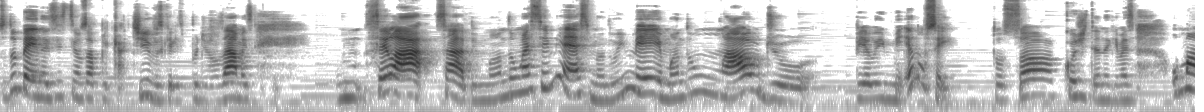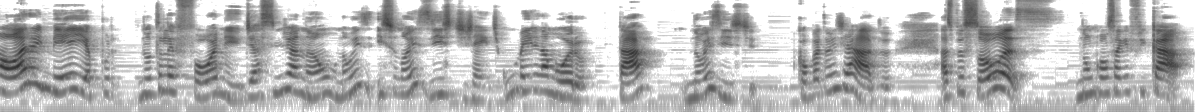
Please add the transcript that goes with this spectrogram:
Tudo bem, não existem os aplicativos que eles podiam usar, mas hum, sei lá, sabe? Manda um SMS, manda um e-mail, manda um áudio pelo e-mail. Eu não sei. Tô só cogitando aqui, mas uma hora e meia por no telefone, de assim já não, não isso não existe, gente. Um mês de namoro, tá? Não existe. Completamente errado. As pessoas não conseguem ficar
